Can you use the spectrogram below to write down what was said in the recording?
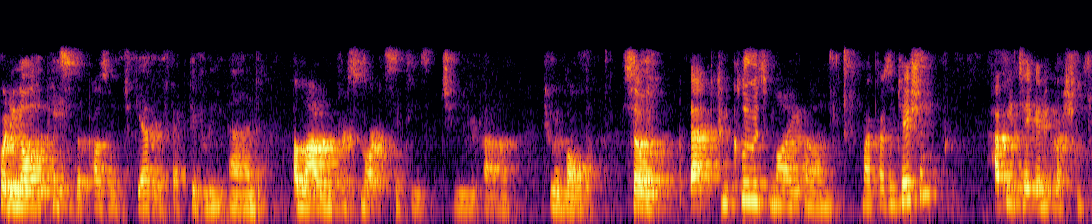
putting all the pieces of the puzzle together effectively and allowing for smart cities to uh, to evolve. So that concludes my um, my presentation. Happy to take any questions.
